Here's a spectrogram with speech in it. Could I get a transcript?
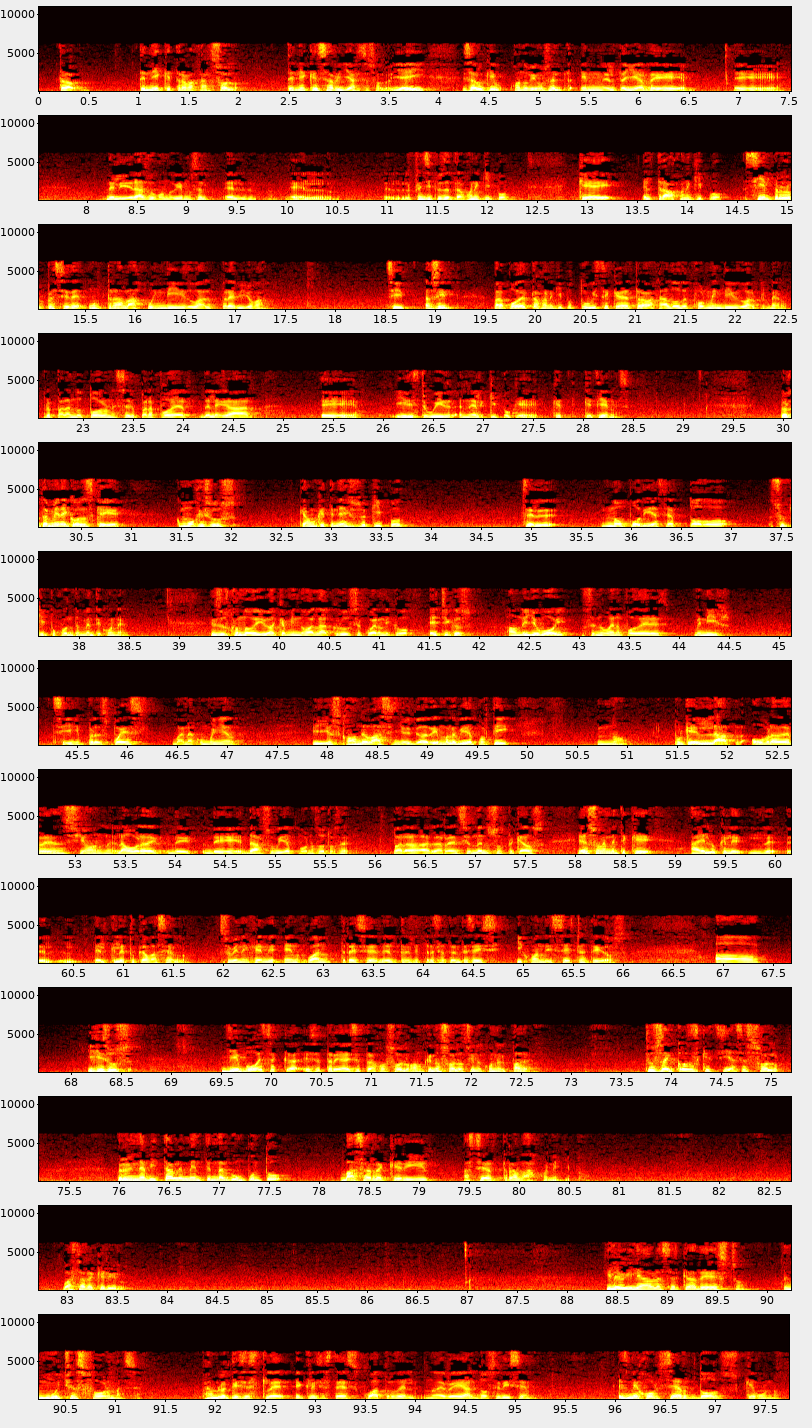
tenía que trabajar solo, tenía que desarrollarse solo. Y ahí es algo que cuando vimos en el taller de eh, de liderazgo cuando vimos el, el, el, principios de trabajo en equipo, que el trabajo en equipo siempre lo precede un trabajo individual previo a. Sí, así, para poder trabajar en equipo tuviste que haber trabajado de forma individual primero, preparando todo lo necesario para poder delegar eh, y distribuir en el equipo que, tienes. Pero también hay cosas que, como Jesús, que aunque tenía su equipo, no podía hacer todo su equipo juntamente con él. Jesús cuando iba camino a la cruz, se acuerdan, dijo, eh chicos, a donde yo voy, ustedes no van a poder venir. Sí, pero después van a acompañar. Y ellos, ¿a dónde vas, Señor? Daríamos la vida por ti. No, porque la obra de redención, la obra de, dar su vida por nosotros, eh, para la redención de nuestros pecados, era solamente que a él lo que le, el que le tocaba hacerlo. Eso viene en, Juan 13 del 33 al 36 y Juan 16, 32. Ah, y Jesús llevó esa, esa tarea, ese trabajo solo, aunque no solo, sino con el Padre. Entonces hay cosas que sí haces solo, pero inevitablemente en algún punto vas a requerir hacer trabajo en equipo. Vas a requerirlo. Y la Biblia habla acerca de esto en muchas formas. Por ejemplo, Eclesiastés 4 del 9 al 12 dice, es mejor ser dos que uno,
